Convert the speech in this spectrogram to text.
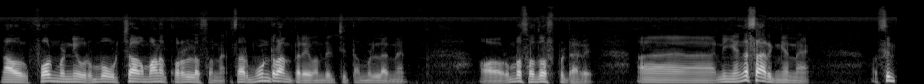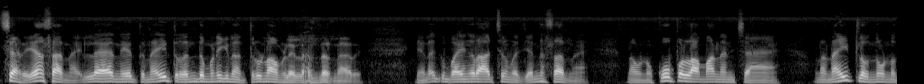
நான் அவருக்கு ஃபோன் பண்ணி ரொம்ப உற்சாகமான குரலில் சொன்னேன். சார் மூன்றாம் பிறை வந்துடுச்சு தமிழ்லன்னு அவர் ரொம்ப சந்தோஷப்பட்டார். நீங்கள் எங்கே சார் இருக்கீங்க என்ன? சிரிச்சார் ஏன் சார்? நான் இல்லை நேற்று நைட்டு ரெண்டு மணிக்கு நான் திருவண்ணாமலையில் இருந்தேன்னாரு. எனக்கு பயங்கர ஆச்சரியம் என்ன சார்ண்ணே நான் உன்னை கூப்பிடலாமான்னு நினச்சேன். நான் நைட்டில் வந்து உன்னை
